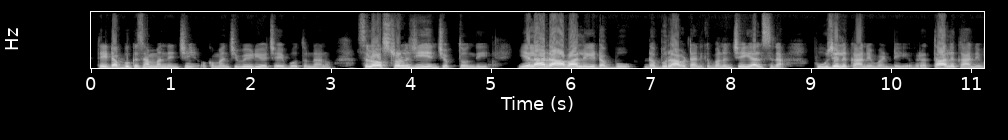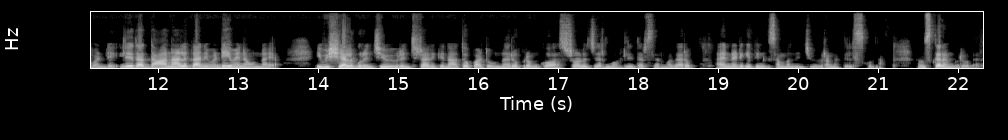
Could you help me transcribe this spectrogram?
అయితే డబ్బుకి సంబంధించి ఒక మంచి వీడియో చేయబోతున్నాను. అసలు ఆస్ట్రాలజీ ఏం చెప్తోంది? ఎలా రావాలి డబ్బు? డబ్బు రావటానికి మనం చేయాల్సిన పూజలు కానివ్వండి వ్రతాలు కానివ్వండి లేదా దానాలు కానివ్వండి ఏమైనా ఉన్నాయా? ఈ విషయాల గురించి వివరించడానికి నాతో పాటు ఉన్నారు ప్రముఖ ఆస్ట్రాలజర్ మురళీధర్ శర్మ గారు. ఆయన అడిగి దీనికి సంబంధించి వివరణ తెలుసుకుందాం. నమస్కారం గురువు గారు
